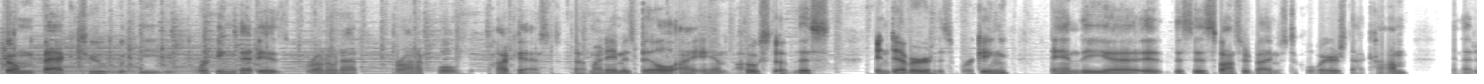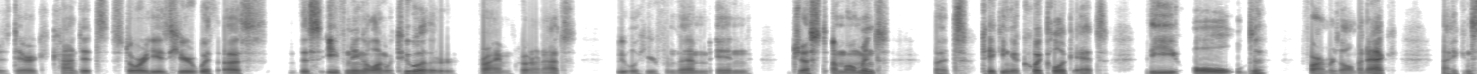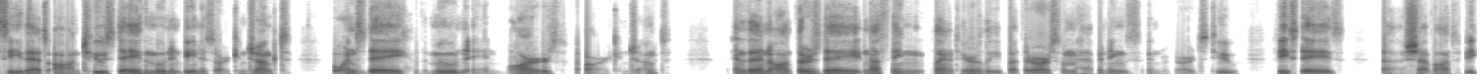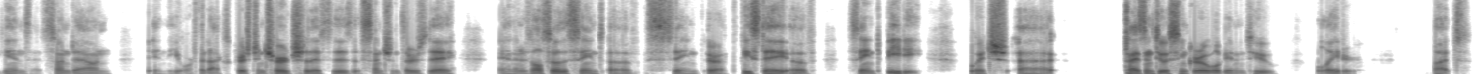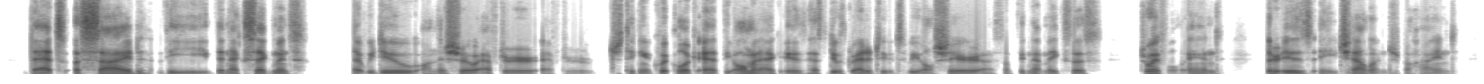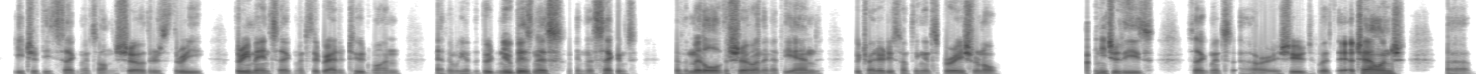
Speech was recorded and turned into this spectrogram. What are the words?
Welcome, back to the Working That Is Krononaut Chronicles podcast. Uh, my name is Bill. I am host of this endeavor, this working, and the uh, it, this is sponsored by mysticalwares.com, and that is Derek Condit's store. He is here with us this evening, along with two other Prime Krononauts. We will hear from them in just a moment, but taking a quick look at the old Farmer's Almanac, I can see that on Tuesday, the moon and Venus are conjunct. Wednesday, the moon and Mars are conjunct. And then on Thursday, nothing planetarily, but there are some happenings in regards to feast days. Uh, Shavuot begins at sundown in the Orthodox Christian Church. This is Ascension Thursday. And there's also the saint of Saint uh, feast day of Saint Bede, which uh, ties into a synchro we'll get into later. But that aside, the the next segment that we do on this show after after just taking a quick look at the almanac is has to do with gratitudes. We all share uh, something that makes us joyful, and there is a challenge behind each of these segments on the show. There's three three main segments: the gratitude one, and then we have the new business in the second, in the middle of the show, and then at the end we try to do something inspirational. And each of these segments are issued with a challenge. Uh,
